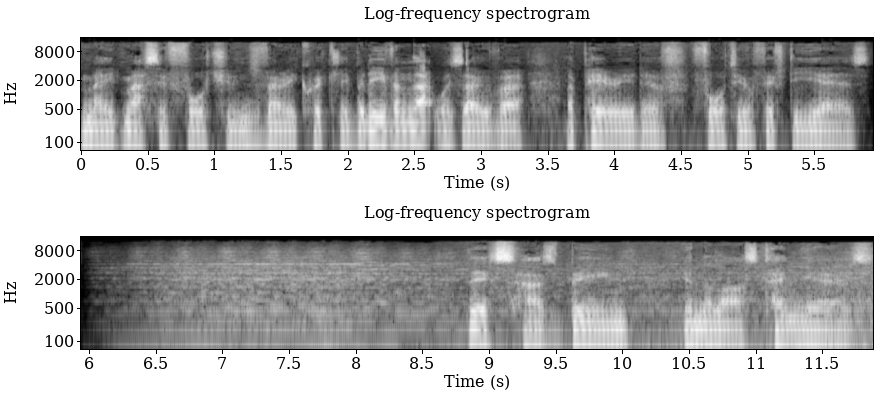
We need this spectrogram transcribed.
made massive fortunes very quickly, but even that was over a period of 40 or 50 years. This has been in the last 10 years.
